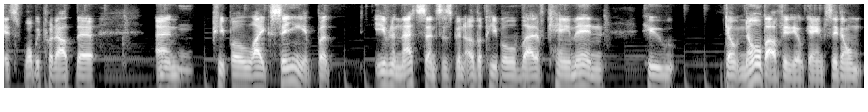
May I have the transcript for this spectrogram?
it's what we put out there, and mm-hmm. people like seeing it. But even in that sense, there's been other people that have came in who don't know about video games. They don't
